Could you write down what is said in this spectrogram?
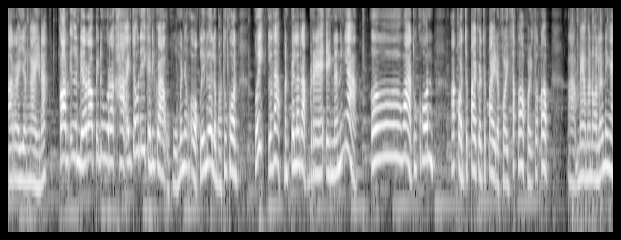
อะไรยังไงนะ ก่อนอื่นเดี๋ยวเราไปดูราคาไอ้เจ้านี่กันดีกว่า โอ้โห มันยังออกเรื่อยๆเลยว่ะทุกคน เฮ้ย ระดับมันเป็นระดับแรเองนะเนี่ย เออ ว่าทุกคนก่อนจะไปก่อนจะไปเดี๋ยวขออีกสักรอบขออีกสักรอบ อะแมวมานอนแล้วนี่ไง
